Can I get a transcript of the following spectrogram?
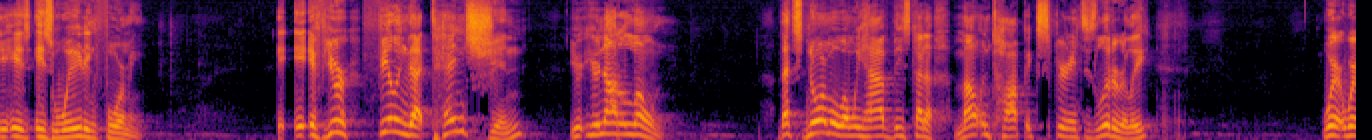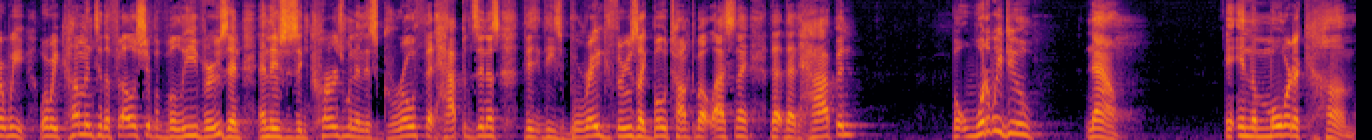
is, is waiting for me. If you're feeling that tension, you're, you're not alone. That's normal when we have these kind of mountaintop experiences, literally, where, where, we, where we come into the fellowship of believers and, and there's this encouragement and this growth that happens in us, these breakthroughs, like Bo talked about last night, that, that happen. But what do we do now in the more to come?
